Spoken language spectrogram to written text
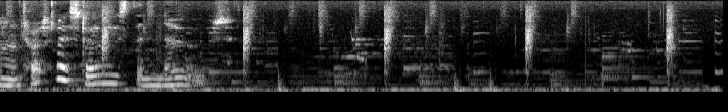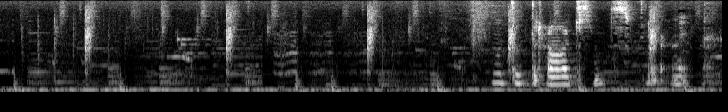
Mm, how should I stylize the nose? want to draw a cute sweater on it.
